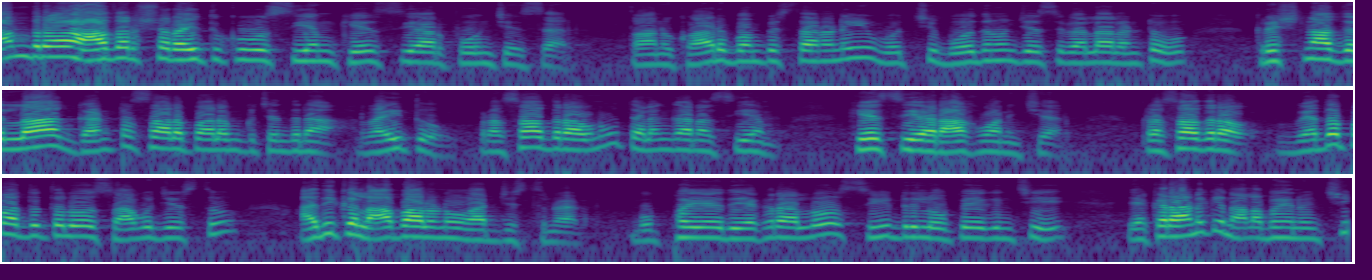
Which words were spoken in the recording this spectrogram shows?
ఆంధ్ర ఆదర్శ రైతుకు సీఎం కేసీఆర్ ఫోన్ చేశారు. తాను కారు పంపిస్తానని వచ్చి భోజనం చేసి వెళ్ళాలంటూ కృష్ణా జిల్లా ఘంటసాలపాలెంకు చెందిన రైతు ప్రసాదరావును తెలంగాణ సీఎం కేసీఆర్ ఆహ్వానించారు. ప్రసాదరావు వెద పద్ధతిలో సాగు చేస్తూ అధిక లాభాలను ఆర్జిస్తున్నాడు. ముప్పై ఐదు ఎకరాల్లో సీడ్రిల్ ఉపయోగించి ఎకరానికి నలభై నుంచి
